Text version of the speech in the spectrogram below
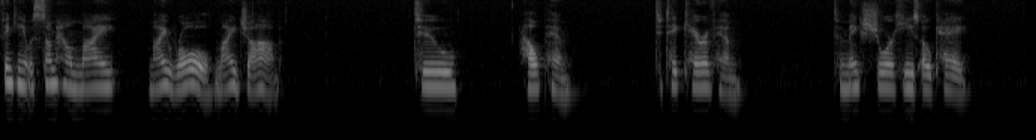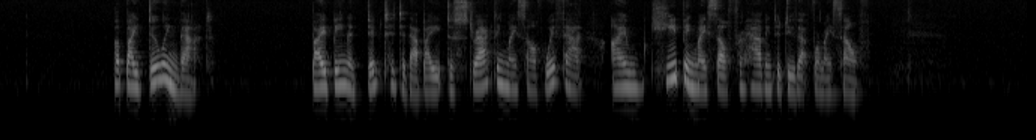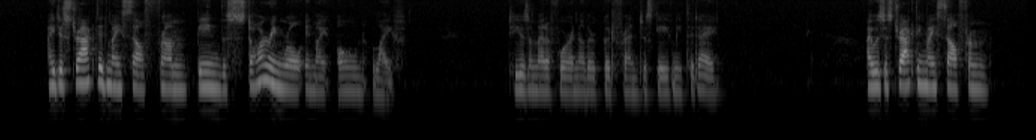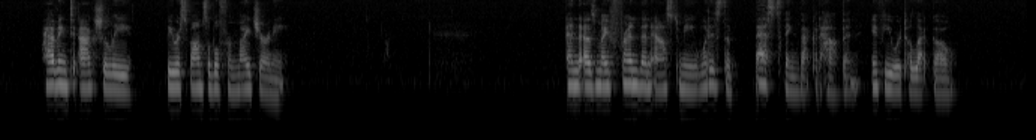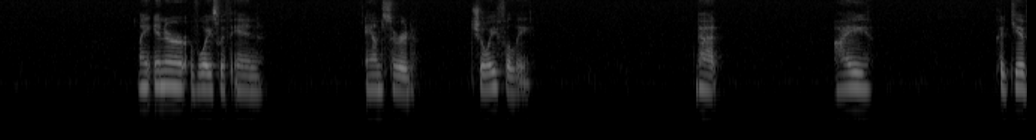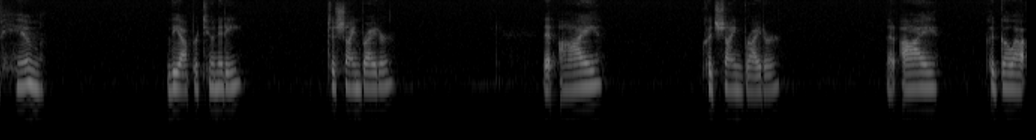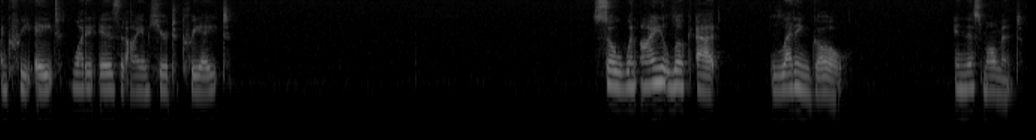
Thinking it was somehow my, my role, my job to help him, to take care of him, to make sure he's okay. But by doing that, by being addicted to that, by distracting myself with that, I'm keeping myself from having to do that for myself. I distracted myself from being the starring role in my own life. To use a metaphor another good friend just gave me today. I was distracting myself from having to actually be responsible for my journey. And as my friend then asked me, What is the best thing that could happen if you were to let go. My inner voice within answered joyfully that I could give him the opportunity to shine brighter, that I could shine brighter, that I could go out and create what it is that I am here to create. So when I look at letting go in this moment,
